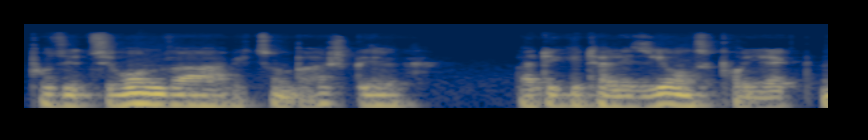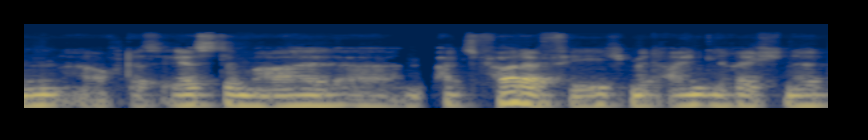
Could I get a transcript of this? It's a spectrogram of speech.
Position war, habe ich zum Beispiel bei Digitalisierungsprojekten auch das erste Mal äh, als förderfähig mit eingerechnet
